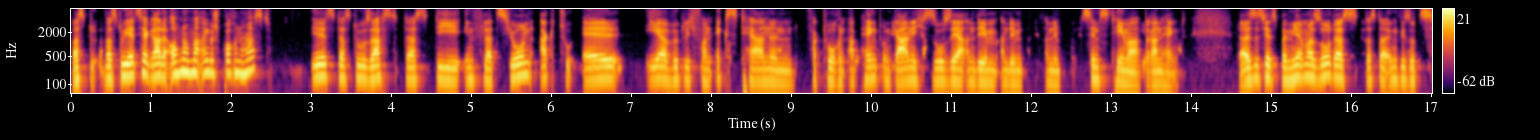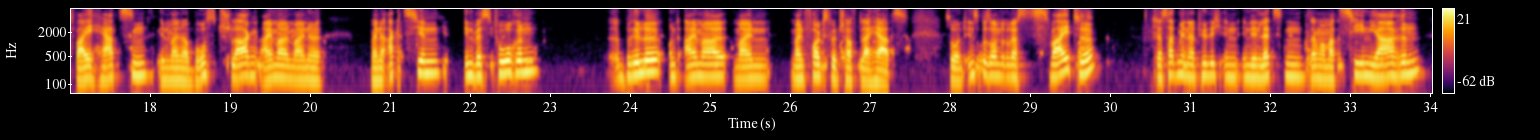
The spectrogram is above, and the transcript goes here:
Was, du, was du jetzt ja gerade auch nochmal angesprochen hast, ist, dass du sagst, dass die Inflation aktuell eher wirklich von externen Faktoren abhängt und gar nicht so sehr an dem, an dem, an dem Zinsthema dranhängt. Da ist es jetzt bei mir immer so, dass, dass da irgendwie so zwei Herzen in meiner Brust schlagen. Einmal meine, meine Aktieninvestorenbrille und einmal mein, mein Volkswirtschaftlerherz. So, und insbesondere das zweite, das hat mir natürlich in, in den letzten, sagen wir mal, zehn Jahren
